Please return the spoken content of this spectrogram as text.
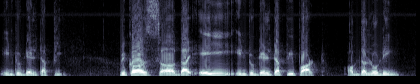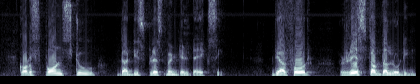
into delta P because uh, the AE into delta P part of the loading corresponds to the displacement delta XC. Therefore, rest of the loading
